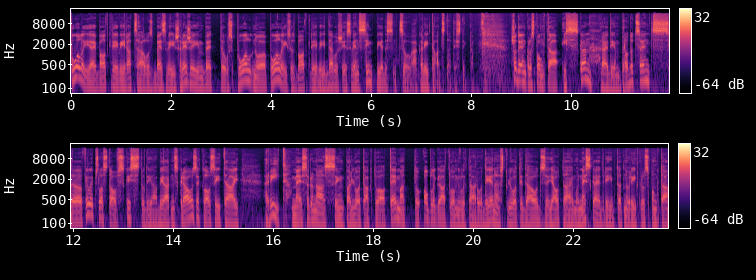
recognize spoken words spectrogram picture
Polijai Baltkrievija ir atcēlusi bezvīzu režīmu, bet Pol no Polijas uz Baltkrieviju devušies 150 cilvēki. Arī tāda statistika. Šodien kruspunktā izskan raidījuma producents uh, Filips Lastovskis, studijā bija Arnis Krause, klausītāji. Rīt mēs runāsim par ļoti aktuālu tematu - obligāto militāro dienestu. Ļoti daudz jautājumu un neskaidrību. Tad no rīta kruspunktā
